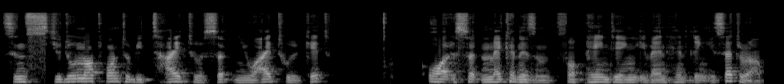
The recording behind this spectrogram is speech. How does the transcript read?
since you do not want to be tied to a certain UI toolkit or a certain mechanism for painting, event handling, etc.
